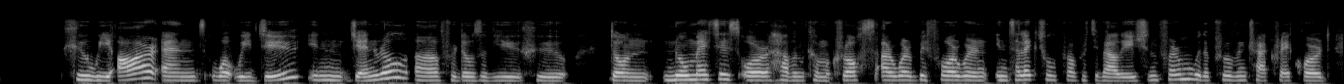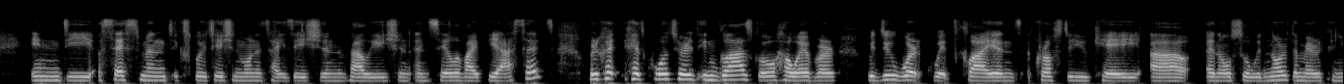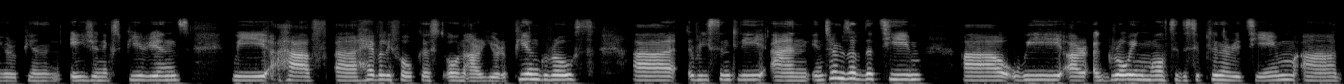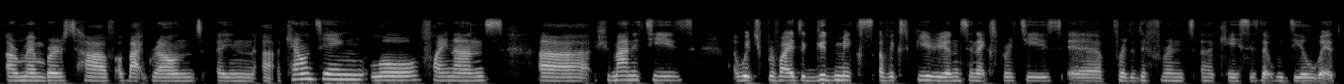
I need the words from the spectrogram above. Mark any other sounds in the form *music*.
who we are and what we do in general uh, for those of you who don't know Metis or haven't come across our work before. We're an intellectual property valuation firm with a proven track record in the assessment, exploitation, monetization, valuation, and sale of IP assets. We're headquartered in Glasgow, however, we do work with clients across the UK uh, and also with North American, European, and Asian experience. We have uh, heavily focused on our European growth uh, recently, and in terms of the team, uh, we are a growing multidisciplinary team. Uh, our members have a background in uh, accounting, law, finance, uh, humanities, which provides a good mix of experience and expertise uh, for the different uh, cases that we deal with.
